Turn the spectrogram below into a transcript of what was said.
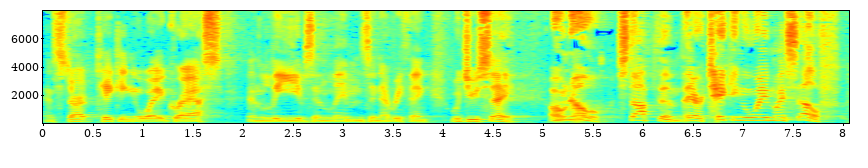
and start taking away grass and leaves and limbs and everything, would you say, Oh no, stop them, they are taking away myself?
